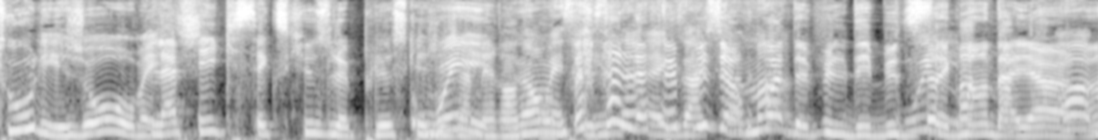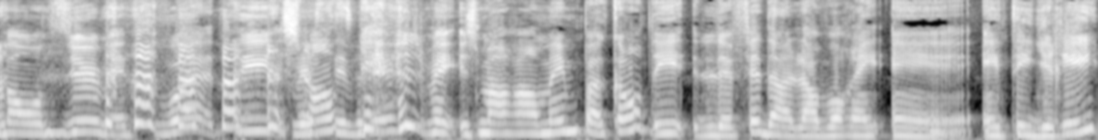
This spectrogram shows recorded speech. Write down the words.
tous les jours. Mais la fille qui s'excuse le plus que j'ai jamais rencontrée. Non, mais ça, elle l'a fait plusieurs fois depuis le début du segment d'ailleurs. Ah mon Dieu, mais tu vois, je pense que je m'en rends même pas compte et le fait de l'avoir intégré,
